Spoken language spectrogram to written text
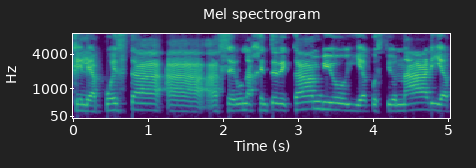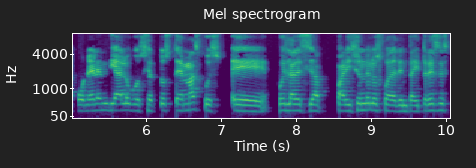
que le apuesta a, ser un agente de cambio y a cuestionar y a poner en diálogo ciertos temas, pues, eh, pues la desaparición de los 43 es,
